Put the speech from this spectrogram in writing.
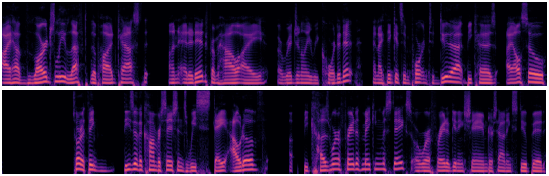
I have largely left the podcast unedited from how I originally recorded it. And I think it's important to do that because I also sort of think these are the conversations we stay out of uh, because we're afraid of making mistakes or we're afraid of getting shamed or sounding stupid.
